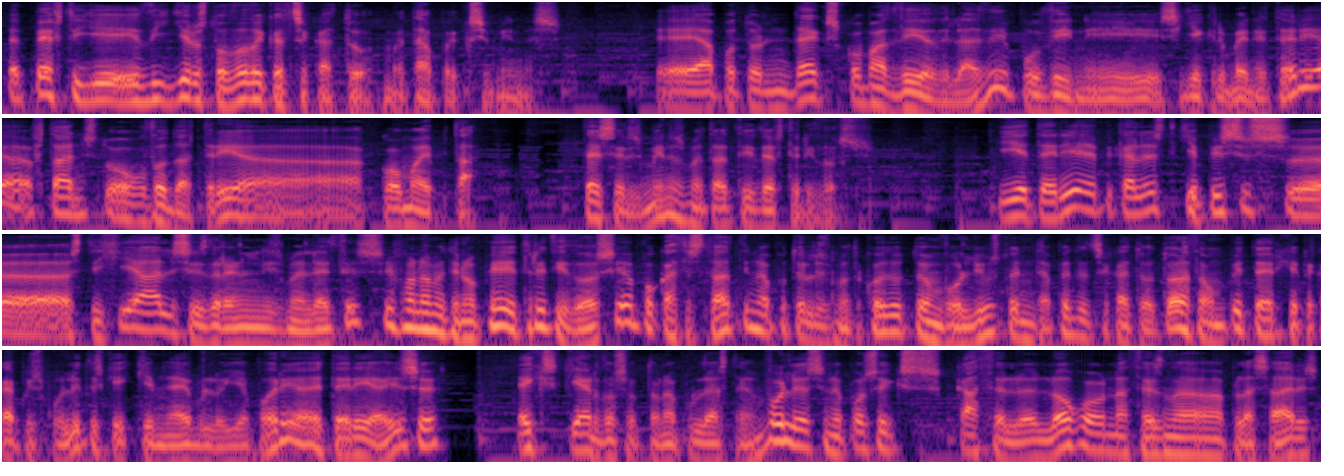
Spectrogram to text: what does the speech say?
ε, πέφτει γύρω στο 12% μετά από 6 μήνες. Ε, από το 96,2 δηλαδή που δίνει η συγκεκριμένη εταιρεία, φτάνει στο 83,7. Τέσσερις μήνες μετά τη δεύτερη δόση. Η εταιρεία επικαλέστηκε επίσης ε, στοιχεία άλλης Ισραηλινής μελέτης, σύμφωνα με την οποία η τρίτη δόση αποκαθιστά την αποτελεσματικότητα του εμβολίου στο 95%. Τώρα θα μου πείτε, έρχεται κάποιος πολίτης και έχει και μια εύλογη απορία. Εταιρεία είσαι, έχεις κέρδος από το να πουλάς τα εμβόλια, συνεπώς έχεις κάθε λόγο να θες να πλασάρεις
